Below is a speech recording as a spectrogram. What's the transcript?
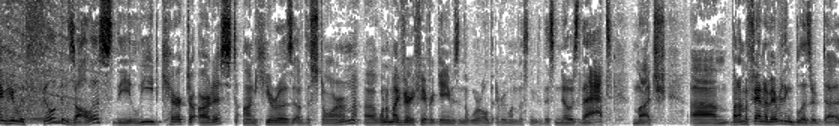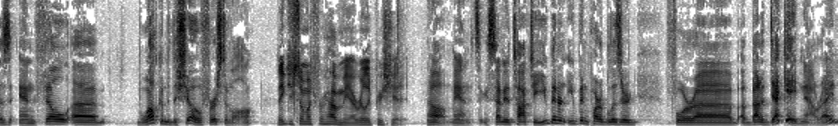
I'm here with Phill Gonzales, the lead character artist on Heroes of the Storm, uh, one of my very favorite games in the world. Everyone listening to this knows that much. Um, but I'm a fan of everything Blizzard does. And Phill, uh, welcome to the show, first of all. Thank you so much for having me. I really appreciate it. Oh man, it's exciting to talk to you. You've been you've been part of Blizzard for uh, about a decade now, right?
